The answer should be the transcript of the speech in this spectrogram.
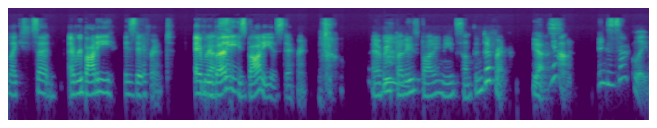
like you said, everybody is different. Everybody's body is different. Everybody's body needs something different. Yes. Yeah, exactly.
